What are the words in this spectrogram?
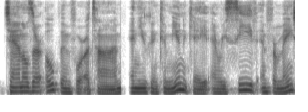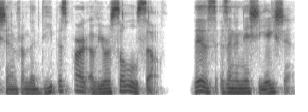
The channels are open for a time, and you can communicate and receive information from the deepest part of your soul self. This is an initiation.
